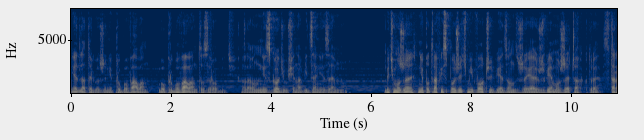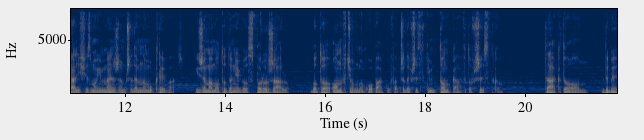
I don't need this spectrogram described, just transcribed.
nie dlatego, że nie próbowałam, bo próbowałam to zrobić, ale on nie zgodził się na widzenie ze mną. Być może nie potrafi spojrzeć mi w oczy, wiedząc, że ja już wiem o rzeczach, które starali się z moim mężem przede mną ukrywać i że mam o to do niego sporo żalu, bo to on wciągnął chłopaków, a przede wszystkim Tomka w to wszystko. Tak, to on. Gdyby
